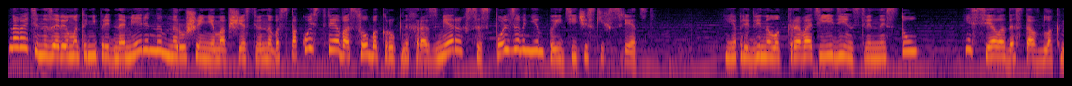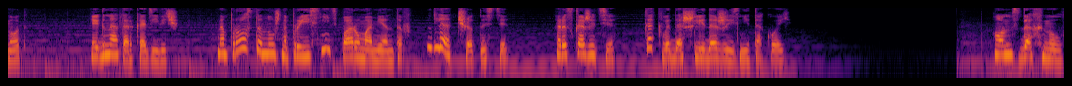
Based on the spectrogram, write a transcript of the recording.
Давайте назовем это непреднамеренным нарушением общественного спокойствия в особо крупных размерах с использованием поэтических средств. Я придвинула к кровати единственный стул и села, достав блокнот. «Игнат Аркадьевич, нам просто нужно прояснить пару моментов для отчетности. Расскажите, как вы дошли до жизни такой?» Он вздохнул.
